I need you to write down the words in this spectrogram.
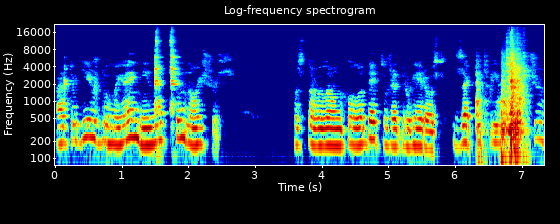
А тоді ж думаю, ні, начинай щось. Поставила он холодець уже другий раз закипів. що.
